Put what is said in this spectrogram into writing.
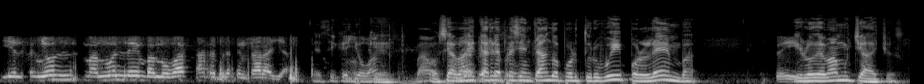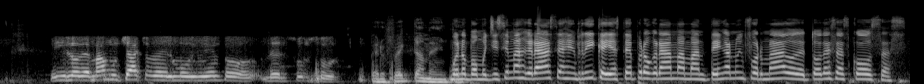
y el señor Manuel Lemba nos va a representar allá. Es decir, que yo Ok. vamos. O sea, van a estar representando por Turbí, por Lemba y los demás muchachos. Y los demás muchachos del movimiento del sur-sur. Perfectamente. Bueno, pues muchísimas gracias, Enrique. Y este programa, manténganos informados de todas esas cosas.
